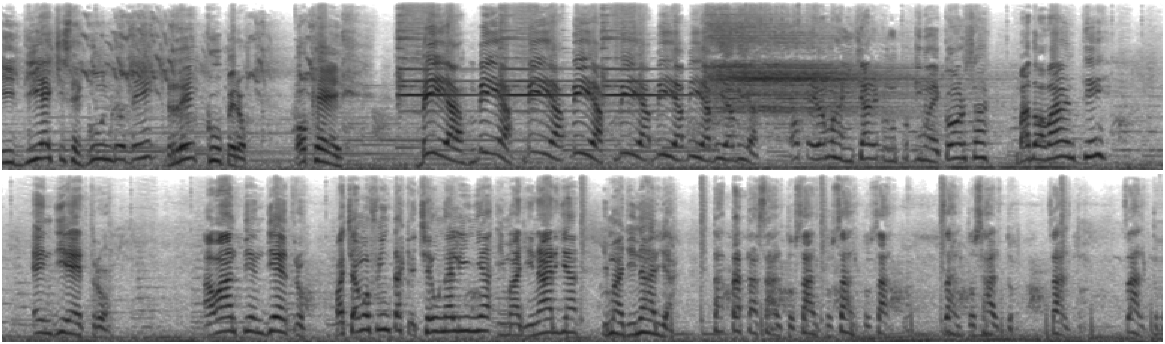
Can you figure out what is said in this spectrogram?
y 10 segundos de recupero. Ok, vía, vía, vía, vía, vía, vía, vía, vía, vía. Ok, vamos a iniciar con un poquito de corsa. Vado avanti indietro avanti indietro facciamo finta che c'è una linea immaginaria immaginaria ta ta ta salto salto salto salto salto salto salto salto.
